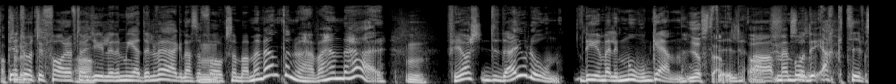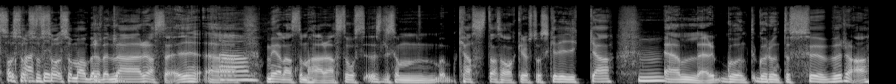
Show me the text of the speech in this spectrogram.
det jag tror att vi far efter Ja. gyllene medelvägen. Alltså Mm. folk som bara, men vänta nu här, vad hände här? Mm. För jag, det där gjorde ont. Det är ju en väldigt mogen Just det. stil. Ja. Ja, men Så- både aktivt och så, passivt. som man behöver lära sig. Eh, Ja. Medan de här stå, liksom, kasta saker och stå och skrika eller gå, runt- gå runt och sura.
